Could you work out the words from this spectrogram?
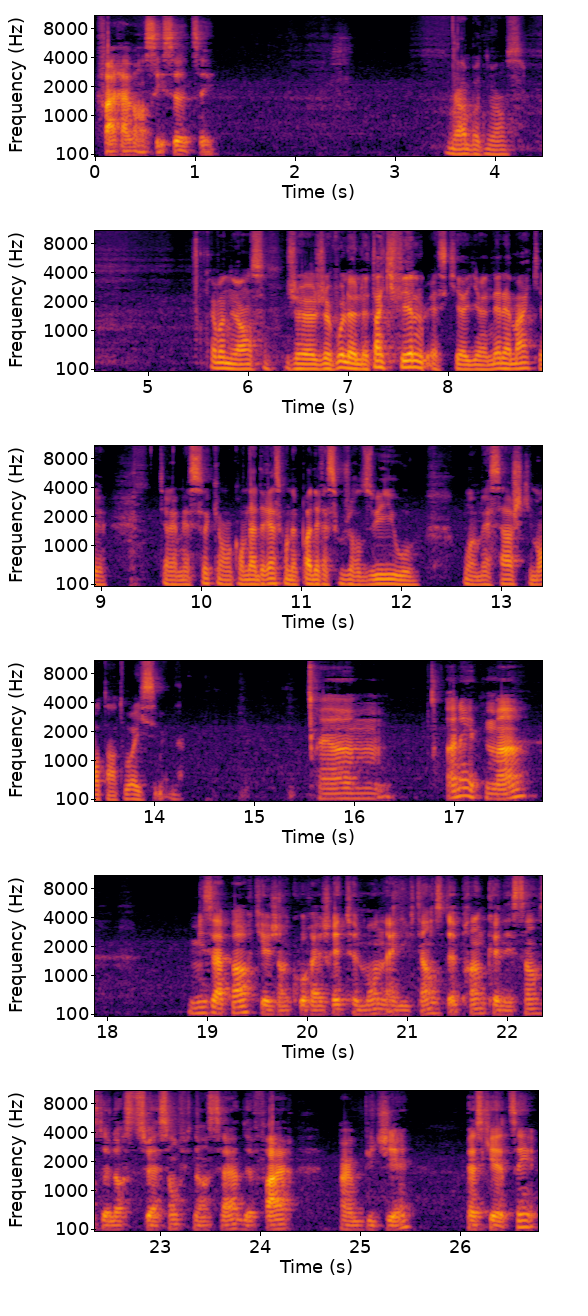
faire avancer ça, tu sais. Ah, bonne nuance. Très bonne nuance. Je, je vois le, temps qui file. Est-ce qu'il y, a un élément que tu aurais aimé ça qu'on adresse, qu'on n'a pas adressé aujourd'hui ou, ou, un message qui monte en toi ici maintenant? Euh, honnêtement, Mis à part que j'encouragerais tout le monde à l'évidence de prendre connaissance de leur situation financière, de faire un budget, parce que, tu sais,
